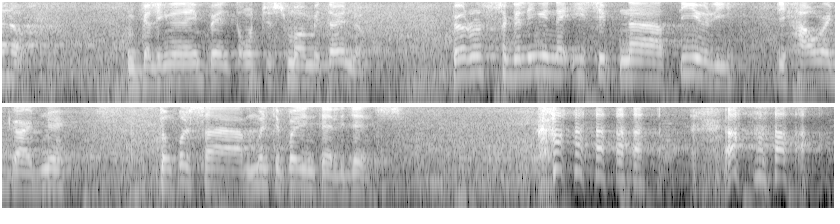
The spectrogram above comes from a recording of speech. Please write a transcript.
Ano? Ang galing na na-invento kong chusmometer, no? Pero sa galing yung naisip na theory, si Howard Gardner, tungkol sa multiple intelligence.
